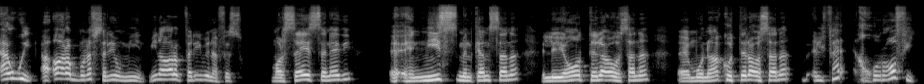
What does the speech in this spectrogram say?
قوي. أقرب منافسة ليهم مين؟ مين أقرب فريق بينافسهم؟ مارسيليا السنة دي نيس من كام سنة ليون طلعوا سنة آه، موناكو طلعوا سنة. الفرق خرافي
